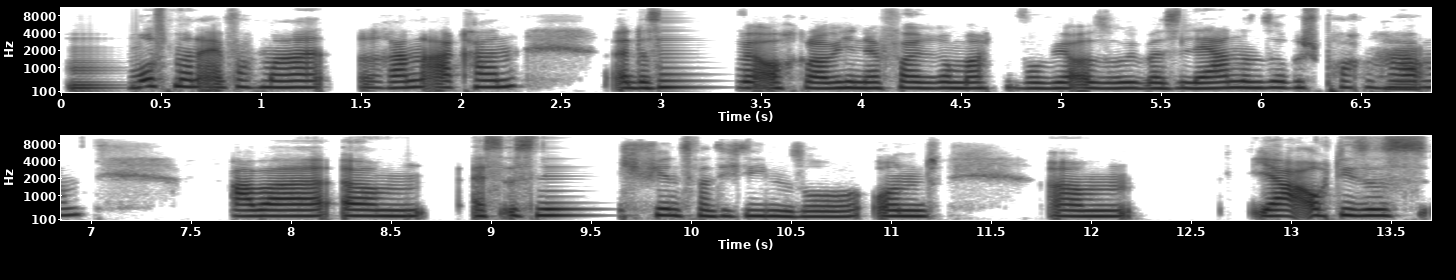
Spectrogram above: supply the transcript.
muss man einfach mal ranackern. Äh, Das wir auch, glaube ich, in der Folge gemacht, wo wir also über das Lernen und so gesprochen Ja. haben. Aber ähm, es ist nicht 24/7 so. Und ähm, ja, auch dieses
